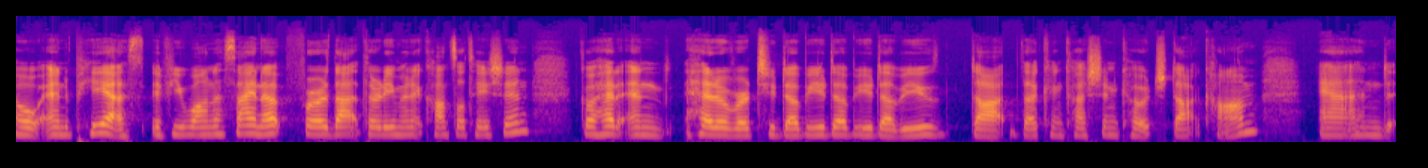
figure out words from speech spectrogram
Oh, and P.S. If you want to sign up for that 30 minute consultation, go ahead and head over to www.theconcussioncoach.com and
